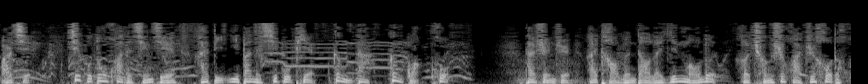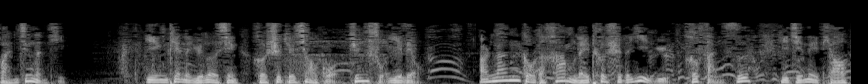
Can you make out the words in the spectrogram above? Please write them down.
而且这部动画的情节还比一般的西部片更大、更广阔。他甚至还讨论到了阴谋论和城市化之后的环境问题。影片的娱乐性和视觉效果均属一流，而 Lango 的哈姆雷特式的抑郁和反思，以及那条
